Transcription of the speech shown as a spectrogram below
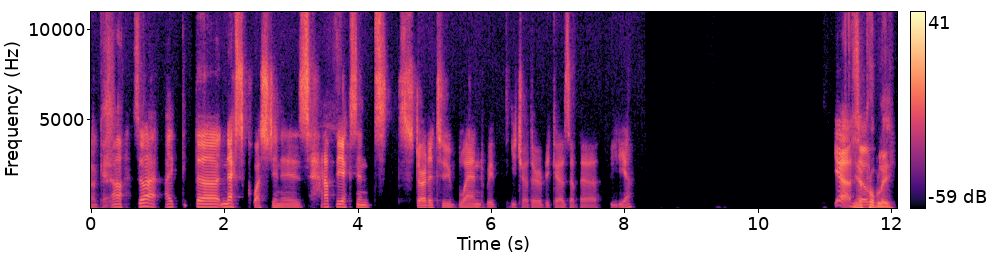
Okay. Uh, so I, I think the next question is Have the accents started to blend with each other because of the media? yeah. Yeah, so, probably.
